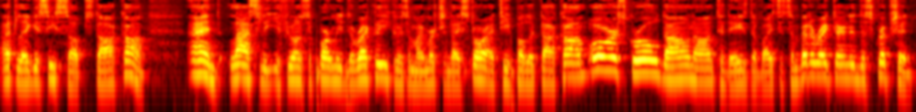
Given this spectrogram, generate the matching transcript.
at legacysupps.com. And lastly, if you want to support me directly, you can visit my merchandise store at teepublic.com or scroll down on today's device. It's embedded right there in the description.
